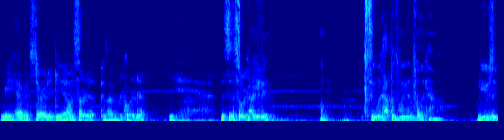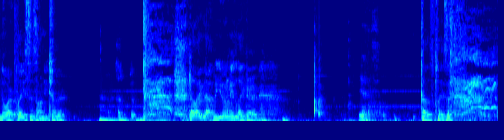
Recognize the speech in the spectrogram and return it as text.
We haven't started I yet. haven't started yet because I haven't recorded it. Yeah. This is So we're kind of giving. See what happens when we get in front of the camera. We usually know our places on each other. Not like that, but you know what I mean. Like our yes. those places.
